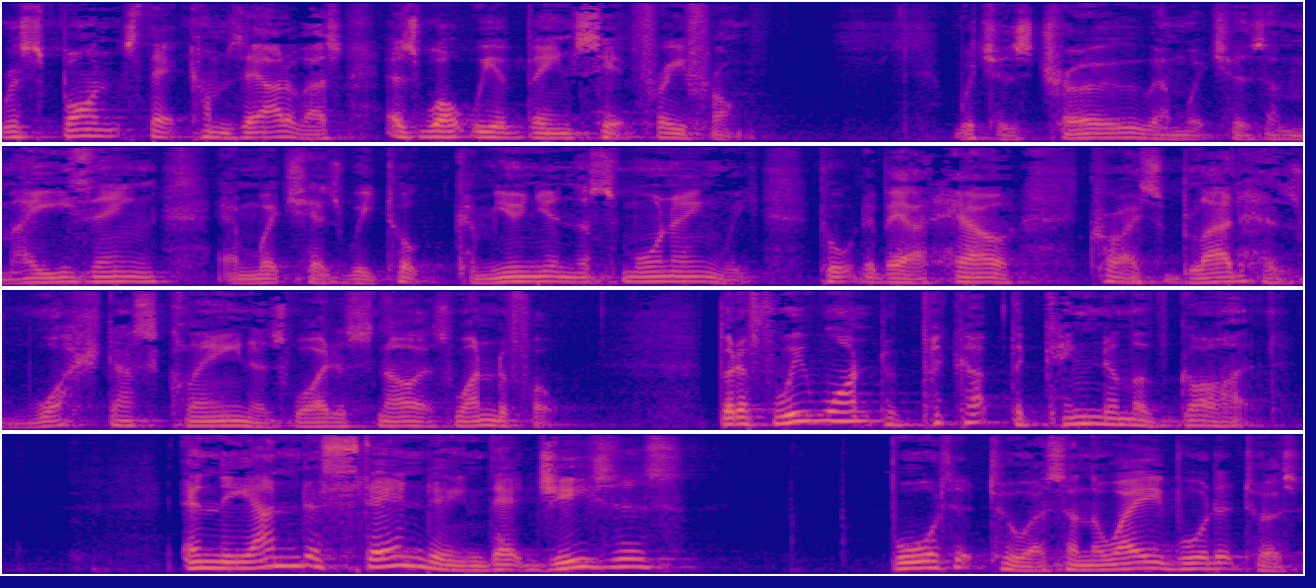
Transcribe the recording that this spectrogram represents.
response that comes out of us is what we have been set free from which is true and which is amazing, and which, as we took communion this morning, we talked about how Christ's blood has washed us clean as white as snow. It's wonderful. But if we want to pick up the kingdom of God and the understanding that Jesus brought it to us and the way He brought it to us,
